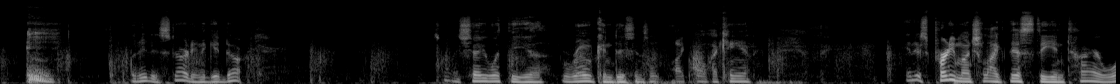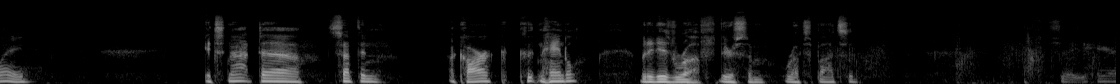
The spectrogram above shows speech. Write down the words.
but it is starting to get dark. I'm going to show you what the uh, road conditions look like while I can. It is pretty much like this the entire way. It's not uh, something a car couldn't handle, but it is rough. There's some rough spots. Show you here.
